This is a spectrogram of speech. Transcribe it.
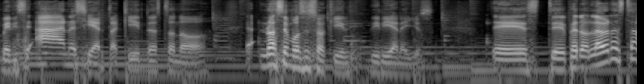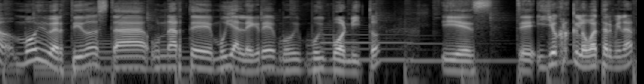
me dice, ah, no es cierto, aquí esto no, no hacemos eso aquí, dirían ellos. Este, pero la verdad está muy divertido, está un arte muy alegre, muy, muy bonito. Y este, y yo creo que lo voy a terminar.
